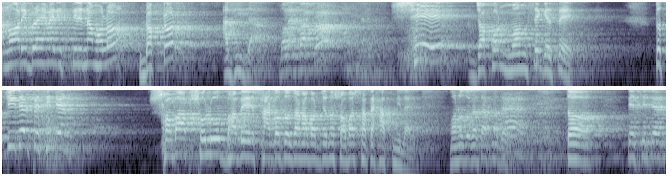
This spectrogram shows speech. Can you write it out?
আনোয়ার ইব্রাহিমের স্ত্রীর নাম হলো ডক্টর আজিজা। বলেন, ডক্টর? সে যখন মঞ্চে গেছে, তো চীনের প্রেসিডেন্ট স্বভাব ভাবে স্বাগত জানাবার জন্য সবার সাথে হাত মিলায়। মনোযোগ আছে আপনাদের? তো প্রেসিডেন্ট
